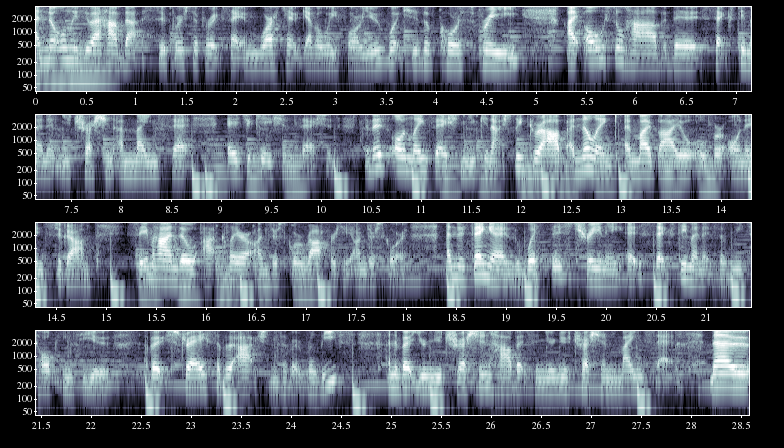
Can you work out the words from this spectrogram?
And not only do I have that super, super exciting workout giveaway for you, which is of course free, I also have the 60 minute nutrition and mindset education session. In this online session, you can actually grab in the link in my bio over on Instagram. Same handle at Claire underscore Rafferty underscore. And the thing is, with this training, it's 60 minutes of me talking to you about stress, about actions, about reliefs, and about your nutrition habits and your nutrition mindset. Now,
